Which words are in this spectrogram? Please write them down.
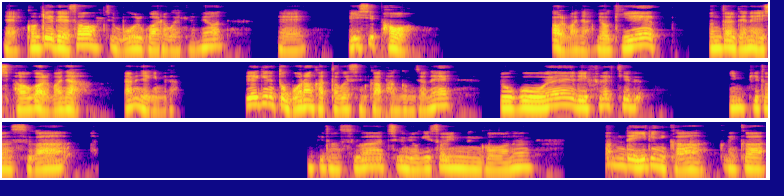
네, 거기에 대해서 지금 뭘 구하라고 했냐면 네, AC 파워가 얼마냐 여기에 전달되는 AC 파워가 얼마냐 라는 얘기입니다. 이 얘기는 또 뭐랑 같다고 했습니까? 방금 전에 요거의 리플렉티드 임피던스가 임피던스가 지금 여기 써 있는 거는 3대 1이니까. 그러니까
